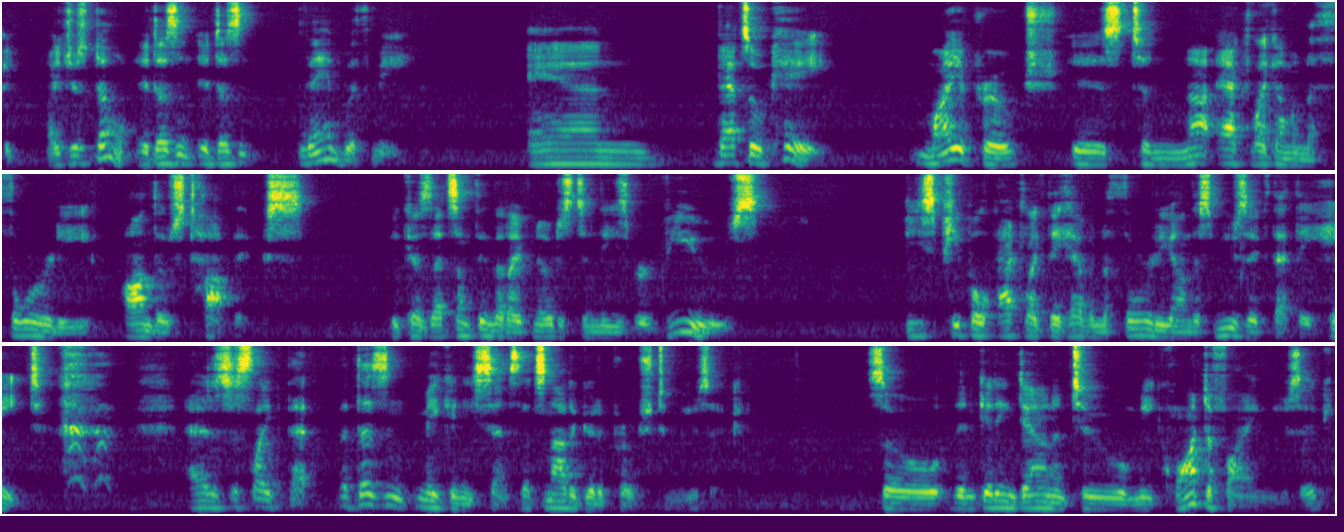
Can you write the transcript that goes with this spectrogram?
I, I just don't. It doesn't it doesn't land with me, and that's okay my approach is to not act like I'm an authority on those topics because that's something that I've noticed in these reviews. These people act like they have an authority on this music that they hate. and it's just like that that doesn't make any sense. That's not a good approach to music. So then getting down into me quantifying music,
